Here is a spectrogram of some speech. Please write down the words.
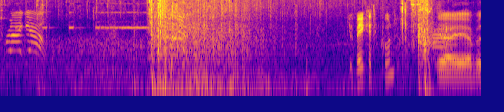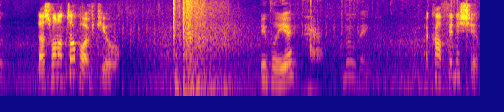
Frag out! You make it, Koen. Yeah, yeah, but... There's one on top of you. People here. Moving. I can't finish him.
